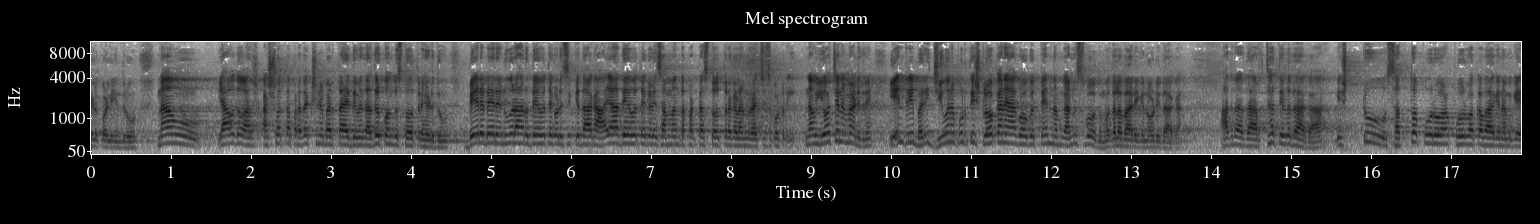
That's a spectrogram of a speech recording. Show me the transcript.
ಹೇಳ್ಕೊಳ್ಳಿ ಅಂದರು. ನಾವು ಯಾವುದೋ ಅಶ್ವತ್ಥ ಪ್ರದಕ್ಷಿಣೆ ಬರ್ತಾ ಇದ್ದೀವಿ ಅಂದರೆ ಅದಕ್ಕೊಂದು ಸ್ತೋತ್ರ ಹೇಳಿದು. ಬೇರೆ ಬೇರೆ ನೂರಾರು ದೇವತೆಗಳು ಸಿಕ್ಕಿದಾಗ ಆಯಾ ದೇವತೆಗಳಿಗೆ ಸಂಬಂಧಪಟ್ಟ ಸ್ತೋತ್ರಗಳನ್ನು ರಚಿಸಿಕೊಟ್ರು. ನಾವು ಯೋಚನೆ ಮಾಡಿದರೆ, ಏನ್ರಿ ಬರೀ ಜೀವನ ಪೂರ್ತಿ ಶ್ಲೋಕನೇ ಆಗೋಗುತ್ತೆ ಅಂತ ನಮ್ಗೆ ಅನಿಸ್ಬೋದು ಮೊದಲ ಬಾರಿಗೆ ನೋಡಿದಾಗ. ಆದರೆ ಅದರ ಅರ್ಥ ತಿಳಿದಾಗ ಎಷ್ಟು ಸತ್ವಪೂರ್ವ, ಪೂರ್ವಕವಾಗಿ ನಮಗೆ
